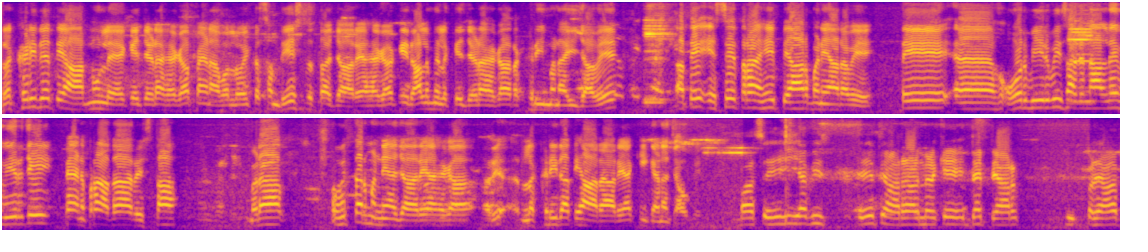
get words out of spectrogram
ਰੱਖੜੀ ਦੇ ਤਿਉਹਾਰ ਨੂੰ ਲੈ ਕੇ ਜਿਹੜਾ ਹੈਗਾ ਭੈਣਾਂ ਵੱਲੋਂ ਇੱਕ ਸੰਦੇਸ਼ ਦਿੱਤਾ ਜਾ ਰਿਹਾ ਹੈਗਾ ਕਿ ਰਲ ਮਿਲ ਕੇ ਜਿਹੜਾ ਹੈਗਾ ਰੱਖੜੀ ਮਨਾਈ ਜਾਵੇ ਅਤੇ ਇਸੇ ਤਰ੍ਹਾਂ ਹੀ ਪਿਆਰ ਬਣਿਆ ਰਵੇ। ਤੇ ਹੋਰ ਵੀਰ ਵੀ ਸਾਡੇ ਨਾਲ ਨੇ। ਵੀਰ ਜੀ ਭੈਣ ਭਰਾ ਦਾ ਰਿਸ਼ਤਾ ਬੜਾ ਪਵਿੱਤਰ ਮੰਨਿਆ ਜਾ ਰਿਹਾ ਹੈਗਾ। ਰੱਖੜੀ ਦਾ ਤਿਉਹਾਰ ਆ ਰਿਹਾ। ਕੀ ਕਹਿਣਾ ਚਾਹੋਗੇ? ਬਸ ਇਹੀ ਆ ਵੀ ਇਹ ਤਿਉਹਾਰ ਨਾਲ ਮਿਲ ਕੇ ਇਦਾਂ ਪਿਆਰ ਪੰਜਾਬ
